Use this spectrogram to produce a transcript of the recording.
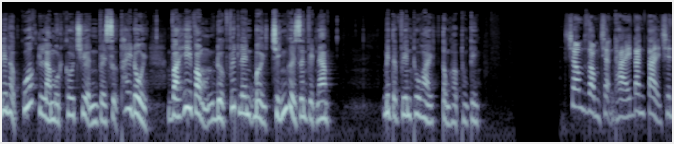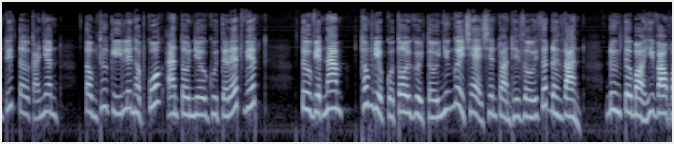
Liên Hợp Quốc là một câu chuyện về sự thay đổi và hy vọng được viết lên bởi chính người dân Việt Nam. Biên tập viên Thu Hoài tổng hợp thông tin. Trong dòng trạng thái đăng tải trên Twitter cá nhân, Tổng thư ký Liên Hợp Quốc Antonio Guterres viết Từ Việt Nam, thông điệp của tôi gửi tới những người trẻ trên toàn thế giới rất đơn giản. Đừng từ bỏ hy vọng.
